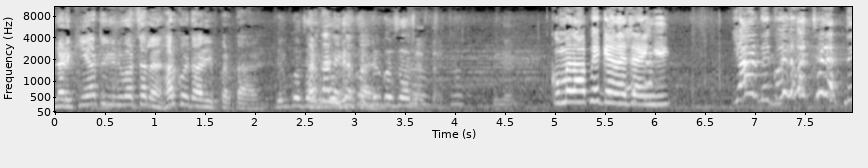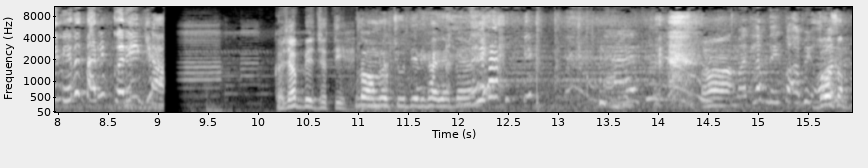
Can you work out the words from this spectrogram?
लड़कियाँ तो यूनिवर्सल है हर कोई तारीफ़ करता है। बिल्कुल करता नहीं करता बिल्कुल सर। कोमल आप क्या कहना चाहेंगी? यार देखो ये लोग अच्छे लगते नहीं है तो तारीफ़ करें क्या? गजब बेइज्जती है। तो हम लोग चूतिया दिखाई देते हैं। मतलब देखो अभी दो और सब।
